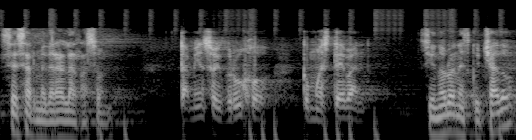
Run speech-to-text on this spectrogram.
César me dará la razón. También soy brujo, como Esteban, si no lo han escuchado,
